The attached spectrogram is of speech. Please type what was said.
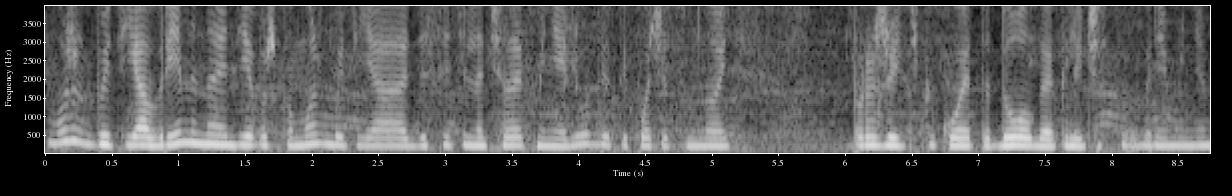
может быть, я временная девушка, может быть, я действительно человек меня любит и хочет со мной прожить какое-то долгое количество времени.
